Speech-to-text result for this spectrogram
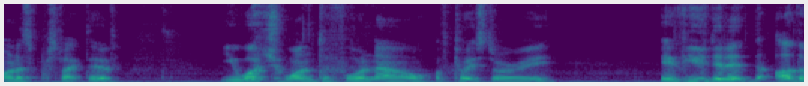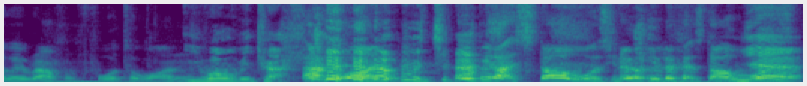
honest perspective, you watch one to four now of Toy Story. If you did it the other way around from four to one, You won't be trash. At one, It'll be like Star Wars. You know when you look at Star Wars, Yeah.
